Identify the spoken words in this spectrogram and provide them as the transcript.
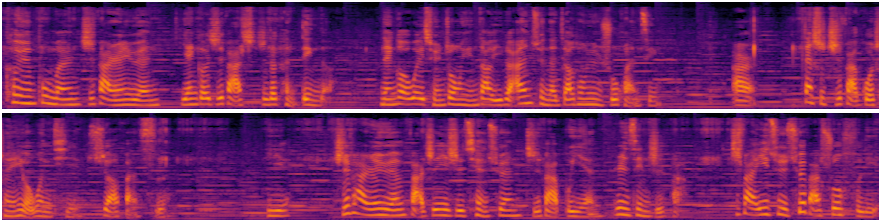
客运部门执法人员严格执法是值得肯定的，能够为群众营造一个安全的交通运输环境。二、但是执法过程也有问题，需要反思。一、执法人员法治意识欠缺，执法不严，任性执法，执法依据缺乏说服力，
